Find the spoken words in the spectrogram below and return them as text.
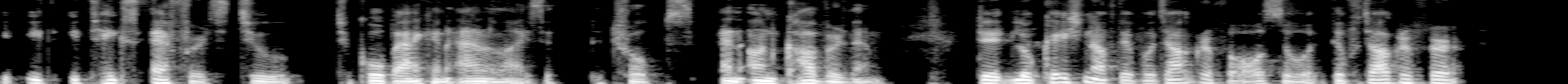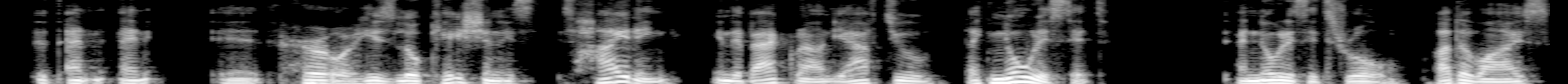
it, it takes efforts to to go back and analyze it, the tropes and uncover them. The location of the photographer also, the photographer and and uh, her or his location is, is hiding in the background. You have to like notice it and notice its role. Otherwise,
